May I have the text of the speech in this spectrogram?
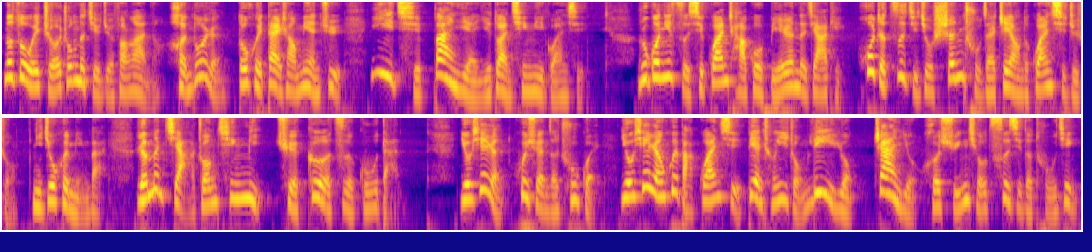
那作为折中的解决方案呢？很多人都会戴上面具，一起扮演一段亲密关系。如果你仔细观察过别人的家庭，或者自己就身处在这样的关系之中，你就会明白，人们假装亲密，却各自孤单。有些人会选择出轨，有些人会把关系变成一种利用、占有和寻求刺激的途径。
